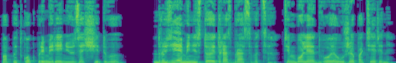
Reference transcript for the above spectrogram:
Попытку к примирению засчитываю. Друзьями не стоит разбрасываться, тем более двое уже потеряны.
